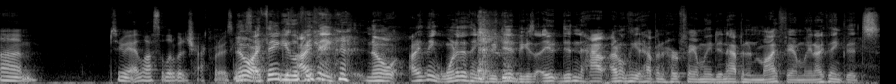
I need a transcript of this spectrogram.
um, so anyway i lost a little bit of track of what i was going to No, say I think I think no, I think one of the things we did because it didn't have I don't think it happened in her family, it didn't happen in my family, and I think that's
